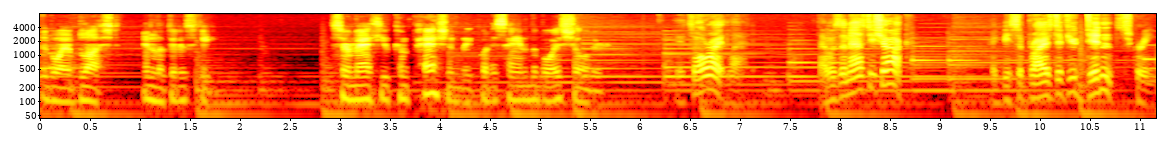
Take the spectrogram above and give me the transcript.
the boy blushed and looked at his feet. Sir Matthew compassionately put his hand on the boy's shoulder. It's all right, lad. That was a nasty shock. I'd be surprised if you didn't scream.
